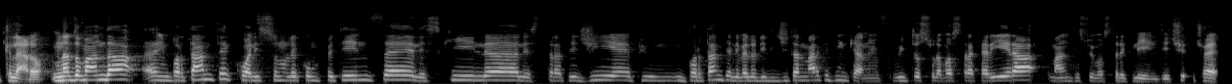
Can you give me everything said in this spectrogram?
Claro, una domanda eh, importante, quali sono le competenze, le skill, le strategie più importanti a livello di digital marketing che hanno influito sulla vostra carriera, ma anche sui vostri clienti? C- cioè,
